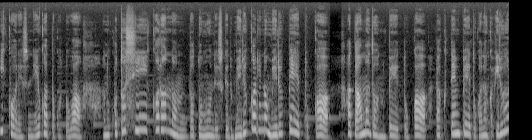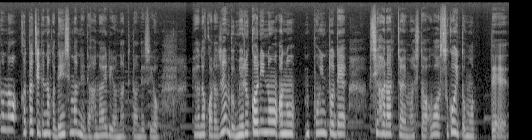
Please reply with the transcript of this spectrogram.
1個はですね良かったことはあの今年からなんだと思うんですけどメルカリのメルペイとかあとアマゾンのペイとか楽天ペイとかなんかいろいろな形でなんか電子マネーで払えるようになってたんですよ。いやだから全部メルカリのあのポイントで支払っちゃいました。わすごいと思って。って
